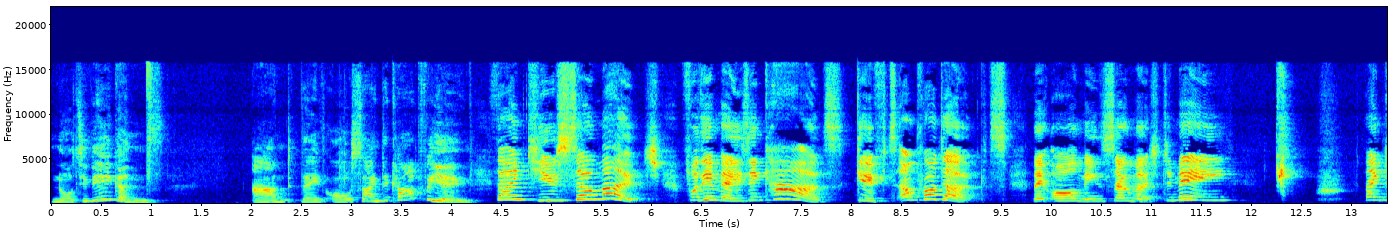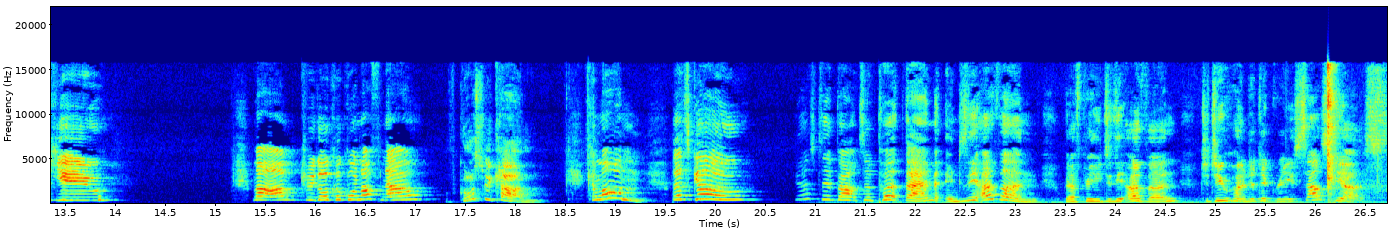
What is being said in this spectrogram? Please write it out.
Naughty Vegans. And they've all signed a card for you. Thank you so much for the amazing cards, gifts and products. They all mean so much to me. Thank you. Mum, can we go cook one off now? Of course we can. Come on, let's go. Just about to put them into the oven. We have preheated the oven to 200 degrees Celsius.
